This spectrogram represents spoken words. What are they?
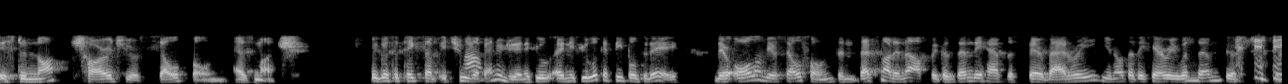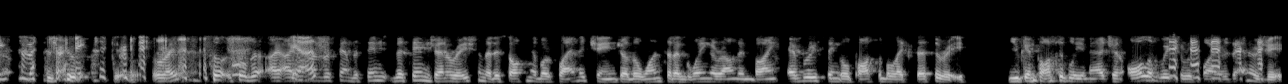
is to not charge your cell phone as much because it takes up, it chews wow. up energy. And if you, and if you look at people today, they're all on their cell phones and that's not enough because then they have the spare battery you know that they carry with them to, right. To, right. so so the, I, yes. I understand the same the same generation that is talking about climate change are the ones that are going around and buying every single possible accessory you can possibly imagine all of which requires energy.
